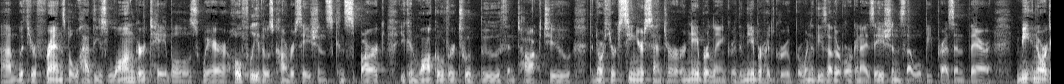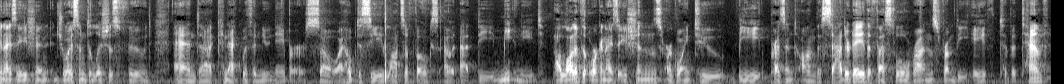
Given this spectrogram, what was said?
um, with your friends, but we'll have these longer tables where hopefully those conversations can spark. You can walk over to a booth and talk to the North York Senior Center or NeighborLink or the Neighborhood Group or one of these other organizations that will be present there. Meet an organization, enjoy some delicious food, and uh, connect with a new neighbor. So I hope to see lots of folks out at the Meet and Eat. A lot of the organizations are going to be present on the Saturday. The festival runs from the 8th to the 10th.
